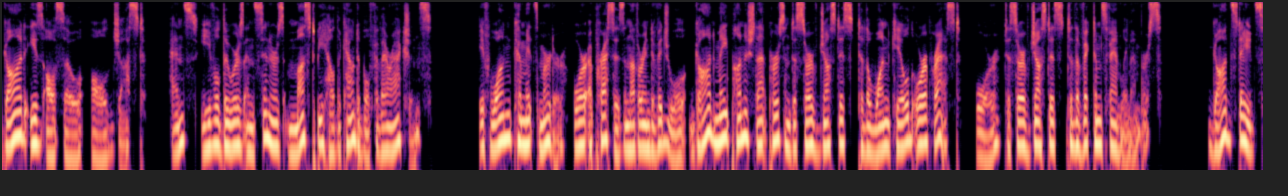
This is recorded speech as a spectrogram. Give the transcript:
God is also all just. Hence, evildoers and sinners must be held accountable for their actions. If one commits murder or oppresses another individual, God may punish that person to serve justice to the one killed or oppressed, or to serve justice to the victim's family members. God states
